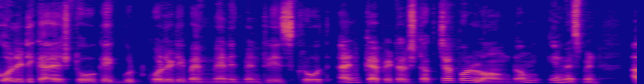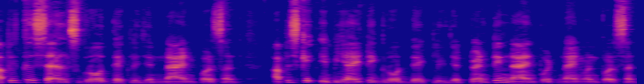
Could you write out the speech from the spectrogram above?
क्वालिटी का स्टॉक एक good quality by management risk growth and capital structure for long term investment आप इसके सेल्स ग्रोथ देख लीजिए नाइन परसेंट आप इसकी ईबीआईटी ग्रोथ देख लीजिए twenty nine point nine one percent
